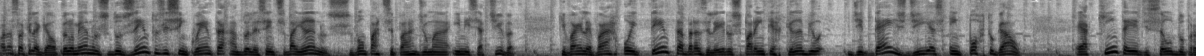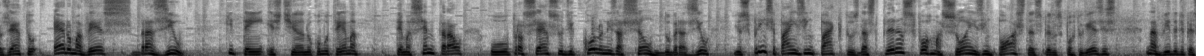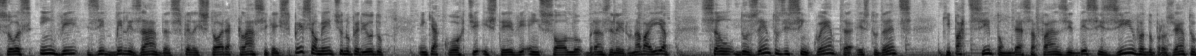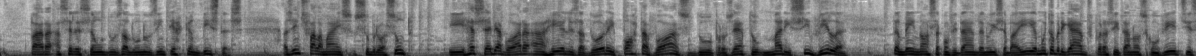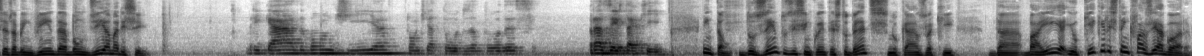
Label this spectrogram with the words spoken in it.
Olha só que legal, pelo menos 250 adolescentes baianos vão participar de uma iniciativa que vai levar 80 brasileiros para intercâmbio de 10 dias em Portugal. É a quinta edição do projeto Era uma Vez Brasil, que tem este ano como tema, tema central, o processo de colonização do Brasil e os principais impactos das transformações impostas pelos portugueses na vida de pessoas invisibilizadas pela história clássica, especialmente no período em que a corte esteve em solo brasileiro. Na Bahia, são 250 estudantes que participam dessa fase decisiva do projeto para a seleção dos alunos intercambistas. A gente fala mais sobre o assunto e recebe agora a realizadora e porta-voz do projeto Marici Vila, também nossa convidada no Issa Bahia. Muito obrigado por aceitar nosso convite. Seja bem-vinda. Bom dia, Marici. Obrigada, bom dia. Bom dia a todos, a todas. Prazer estar aqui. Então, 250 estudantes, no caso aqui da Bahia, e o que, que eles têm que fazer agora?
